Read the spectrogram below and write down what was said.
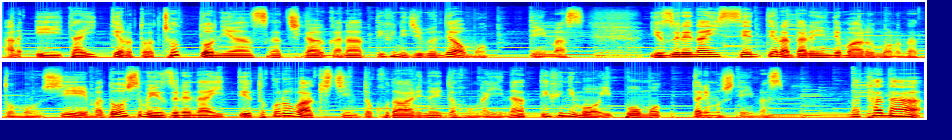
あの言いたいっていうのとちょっとニュアンスが違うかなっていうふうに自分では思っています。譲れない一線っていうのは誰にでもあるものだと思うし、まあ、どうしても譲れないっていうところはきちんとこだわり抜いた方がいいなっていうふうにも一方思ったりもしています。まあ、ただ、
